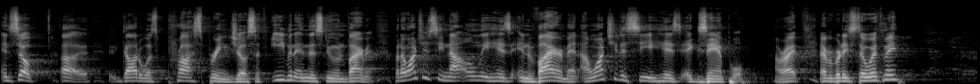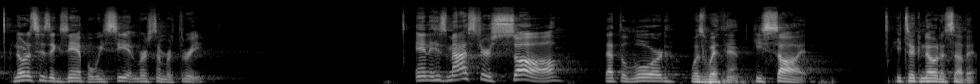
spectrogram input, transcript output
And so, uh, God was prospering Joseph even in this new environment. But I want you to see not only his environment, I want you to see his example. All right? Everybody still with me? Notice his example. We see it in verse number three. And his master saw that the Lord was with him. He saw it, he took notice of it.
